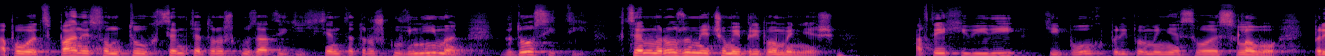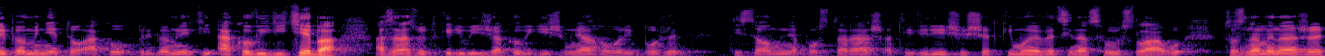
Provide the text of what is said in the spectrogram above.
a povedz, pane, som tu, chcem ťa trošku zacítiť, chcem ťa trošku vnímať. Kto si ty? Chcem rozumieť, čo mi pripomenieš. A v tej chvíli ti Boh pripomenie svoje slovo. Pripomenie, to, ako, pripomenie ti, ako vidí teba. A zrazu, keď uvidíš, ako vidíš mňa, hovorí, Bože, ty sa o mňa postaráš a ty vyriešiš všetky moje veci na svoju slávu. To znamená, že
